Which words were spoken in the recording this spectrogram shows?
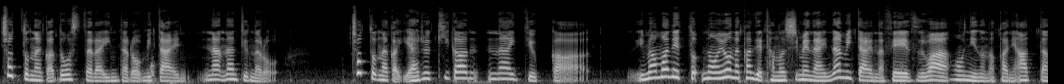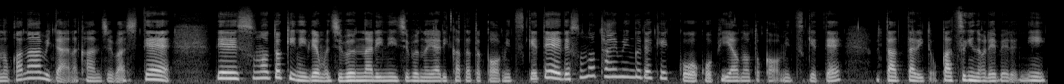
ちょっとなんかどうしたらいいんだろうみたいな、なんて言うんだろう。ちょっとなんかやる気がないっていうか、今までとのような感じで楽しめないなみたいなフェーズは本人の中にあったのかなみたいな感じはして、で、その時にでも自分なりに自分のやり方とかを見つけて、で、そのタイミングで結構こうピアノとかを見つけて歌ったりとか、次のレベルに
